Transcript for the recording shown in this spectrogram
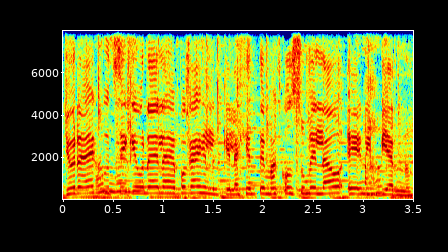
Yo una vez Ah, escuché no. que una de las épocas en las que la gente más consume helado es en invierno.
